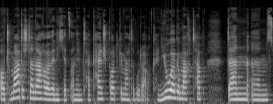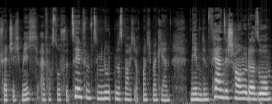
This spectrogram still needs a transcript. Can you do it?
automatisch danach. Aber wenn ich jetzt an dem Tag keinen Sport gemacht habe oder auch kein Yoga gemacht habe, dann ähm, stretche ich mich einfach so für 10, 15 Minuten. Das mache ich auch manchmal gern neben dem Fernsehschauen oder so.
